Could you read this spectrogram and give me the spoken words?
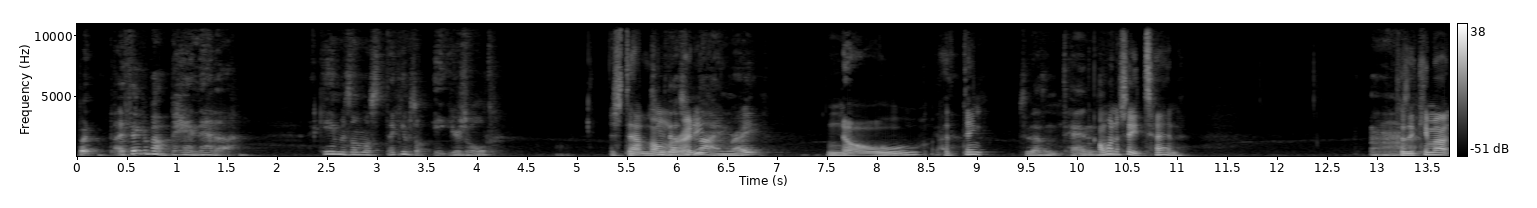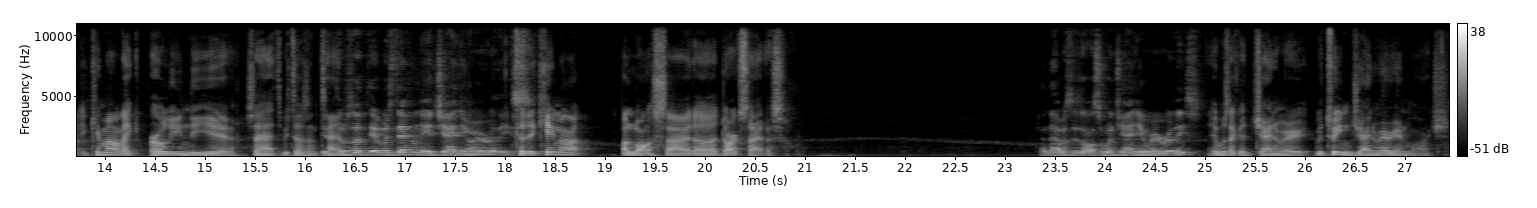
But I think about Bayonetta. That game is almost that game is eight years old. Is that long already? Nine, right? No, I think 2010. I want to say ten. Because it came out, it came out like early in the year, so it had to be It, was 2010. a, it was definitely a January release. Because it came out alongside uh, Darksiders. and that was also a January release. It was like a January between January and March.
